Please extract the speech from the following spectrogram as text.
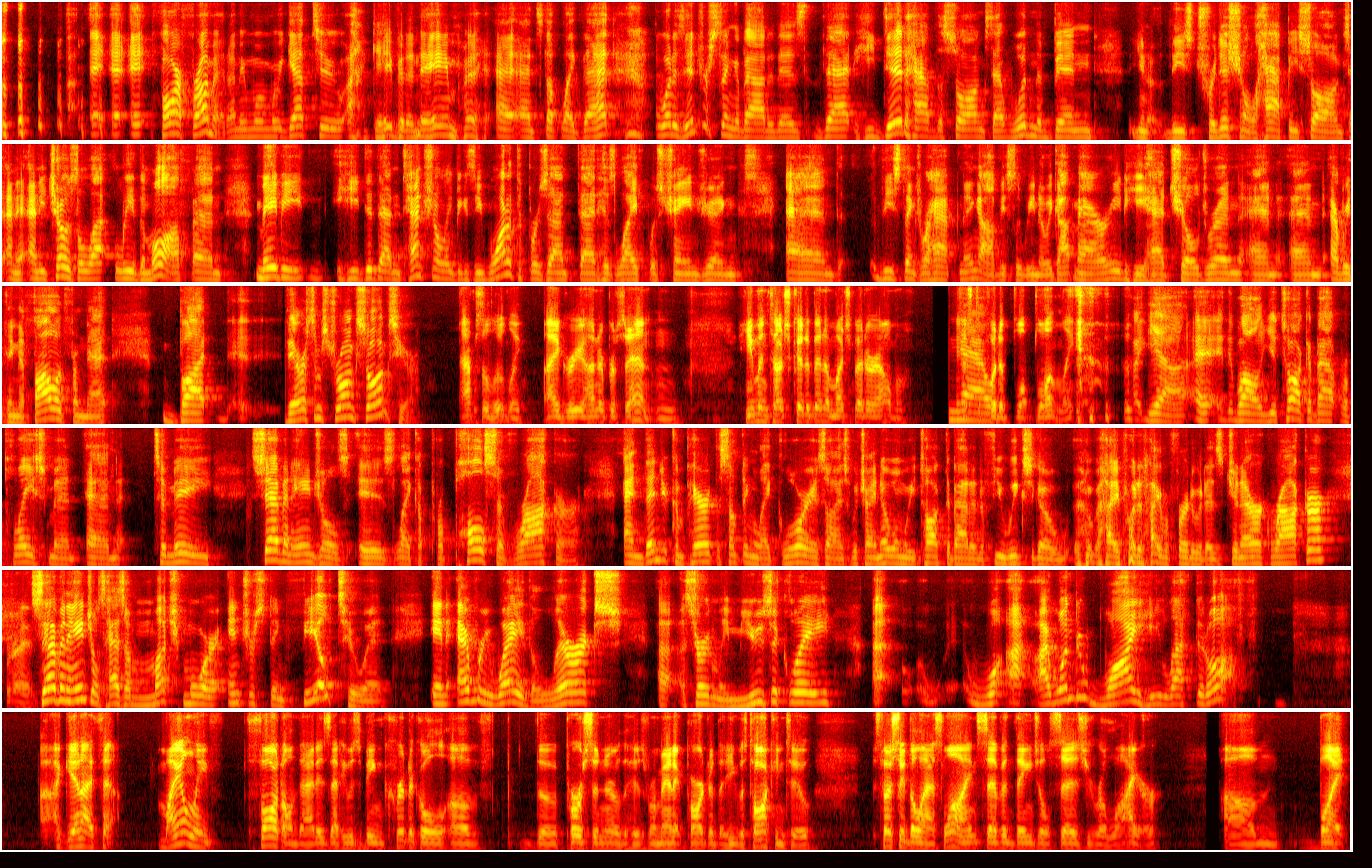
Uh, it, it, far from it. I mean, when we get to I gave it a name and, and stuff like that, what is interesting about it is that he did have the songs that wouldn't have been, you know, these traditional happy songs, and and he chose to leave them off. And maybe he did that intentionally because he wanted to present that his life was changing, and these things were happening. Obviously, we know he got married, he had children, and and everything that followed from that. But there are some strong songs here. Absolutely, I agree 100. percent And Human Touch could have been a much better album. Now, just to put it bl- bluntly. uh, yeah. Uh, well, you talk about replacement, and to me, Seven Angels is like a propulsive rocker. And then you compare it to something like Gloria's Eyes, which I know when we talked about it a few weeks ago, I put it, I refer to it as generic rocker. Right. Seven Angels has a much more interesting feel to it in every way. The lyrics, uh, certainly musically. Uh, wh- I wonder why he left it off. Again, I think my only thought on that is that he was being critical of the person or the, his romantic partner that he was talking to, especially the last line. Seventh angel says you're a liar. Um, but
